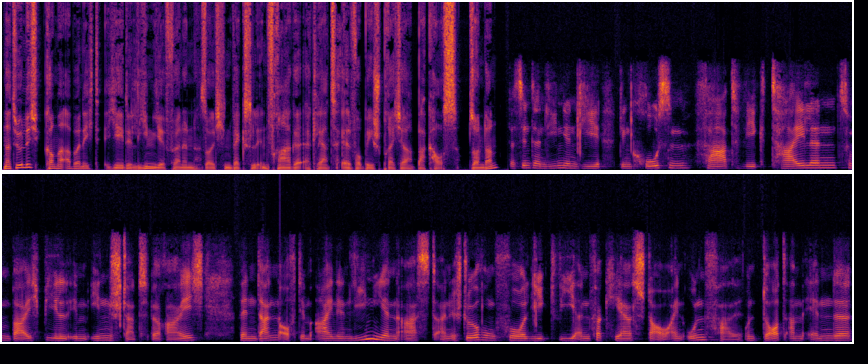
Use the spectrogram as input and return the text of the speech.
Natürlich komme aber nicht jede Linie für einen solchen Wechsel in Frage, erklärt LVB-Sprecher Backhaus, sondern das sind dann Linien, die den großen Fahrtweg teilen, zum Beispiel im Innenstadtbereich. Wenn dann auf dem einen Linienast eine Störung vorliegt, liegt wie ein Verkehrsstau, ein Unfall und dort am Ende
